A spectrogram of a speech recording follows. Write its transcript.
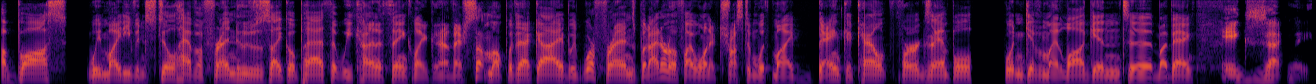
a boss. We might even still have a friend who's a psychopath that we kind of think like uh, there's something up with that guy, but we're friends. But I don't know if I want to trust him with my bank account, for example. Wouldn't give him my login to my bank. Exactly.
